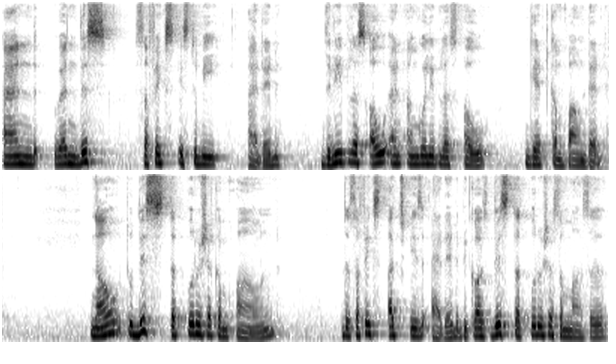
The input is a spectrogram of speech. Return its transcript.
And when this suffix is to be added, Dvi plus Au and Anguli plus Au get compounded. Now to this Tatpurusha compound, the suffix ach is added because this Tatpurusha Samasa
